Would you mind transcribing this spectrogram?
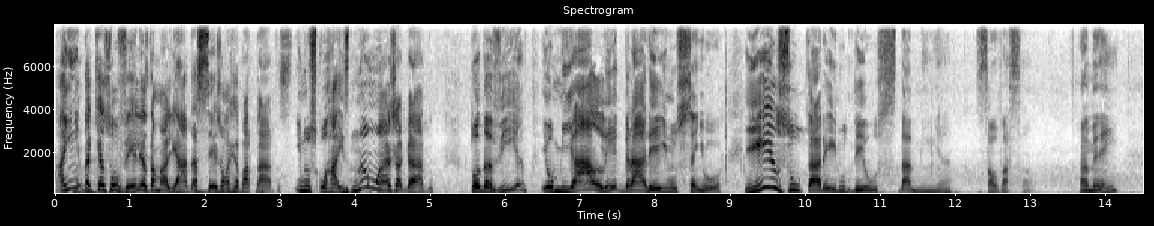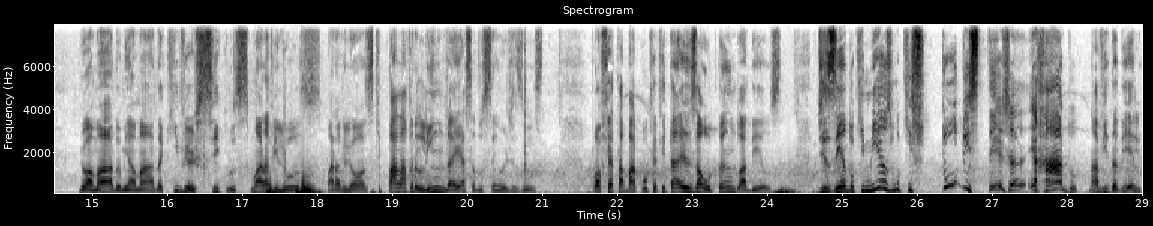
Ainda que as ovelhas da malhada sejam arrebatadas e nos corrais não haja gado, todavia eu me alegrarei no Senhor e exultarei no Deus da minha salvação. Amém? Meu amado, minha amada, que versículos maravilhosos, maravilhosos, que palavra linda essa do Senhor Jesus. O profeta Abacuque aqui está exaltando a Deus, dizendo que mesmo que tudo esteja errado na vida dele,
